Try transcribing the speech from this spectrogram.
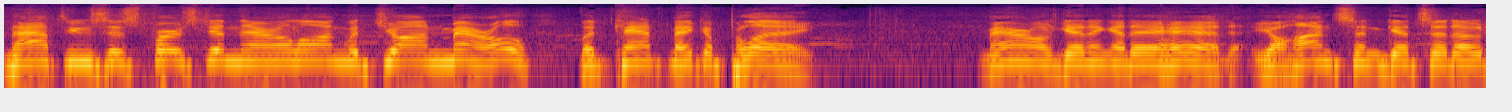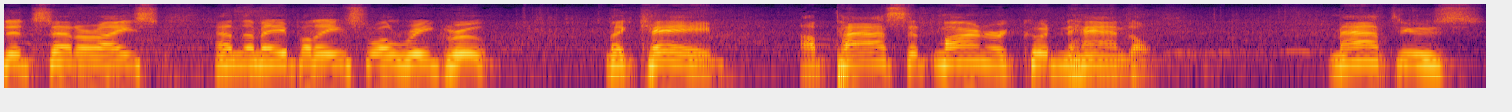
Matthews is first in there along with Jon Merrill, but can't make a play. Merrill getting it ahead. Johansson gets it out at center ice, and the Maple Leafs will regroup. McCabe, a pass that Marner couldn't handle. Matthews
